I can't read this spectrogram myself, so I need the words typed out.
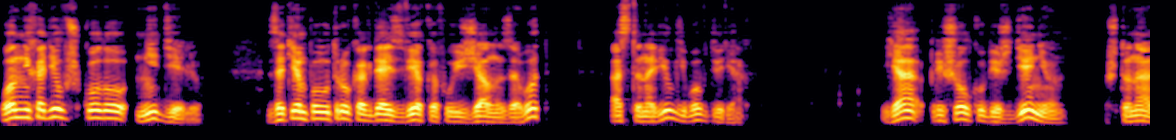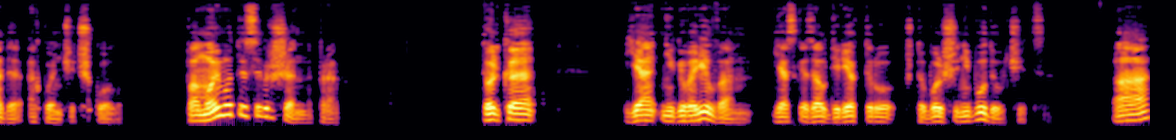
Он не ходил в школу неделю. Затем поутру, когда из веков уезжал на завод, остановил его в дверях. Я пришел к убеждению, что надо окончить школу. По-моему, ты совершенно прав. Только я не говорил вам, я сказал директору, что больше не буду учиться. А,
